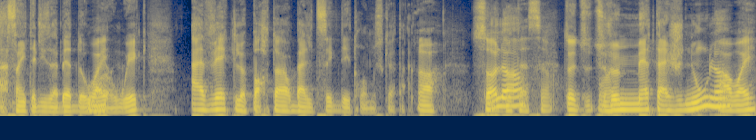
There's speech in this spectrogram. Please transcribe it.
À Sainte-Élisabeth de Warwick, avec le porteur baltique des Trois Mousquetaires. Ah. Ça, là, tu, veux me mettre à genoux, là? Ah ouais?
